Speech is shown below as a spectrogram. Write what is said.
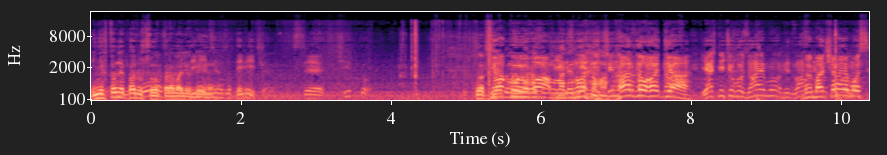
І ніхто не порушував права людини. Дивіться, дивіться, це чітко. Хлопці, я думаю, ми Дякую вам. розуміємо один одного. Гарного дня. Я ж нічого займу від вас. не Вибачаємось,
